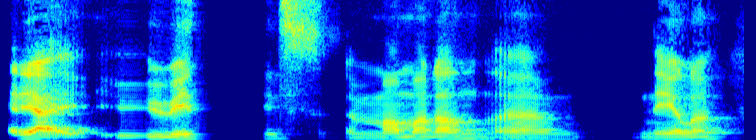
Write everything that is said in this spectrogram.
En ja, u weet, mama dan, eh, Nele,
